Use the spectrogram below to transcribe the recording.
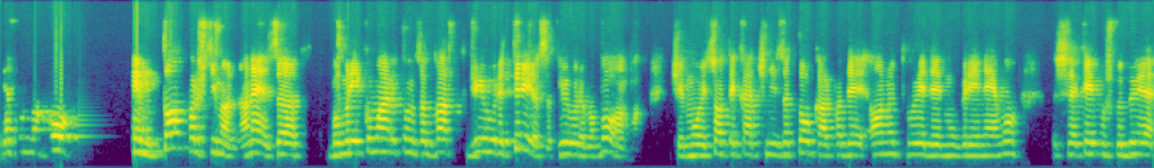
Jaz sem lahko en top prštiman, bom rekel, maraton za 2 ure 30, 2 ure pa bo, ampak če moj sotekač ni za to, ali pa da on odpove, da mu gre njemu, še kaj poškoduje,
